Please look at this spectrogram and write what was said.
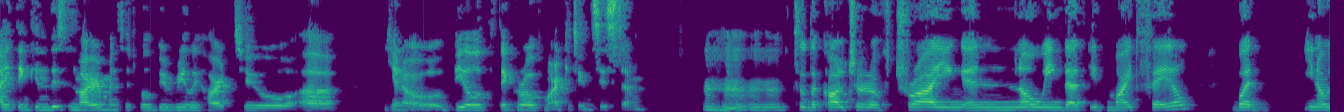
i think in this environment it will be really hard to uh, you know build the growth marketing system mm-hmm, mm-hmm. so the culture of trying and knowing that it might fail but you know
